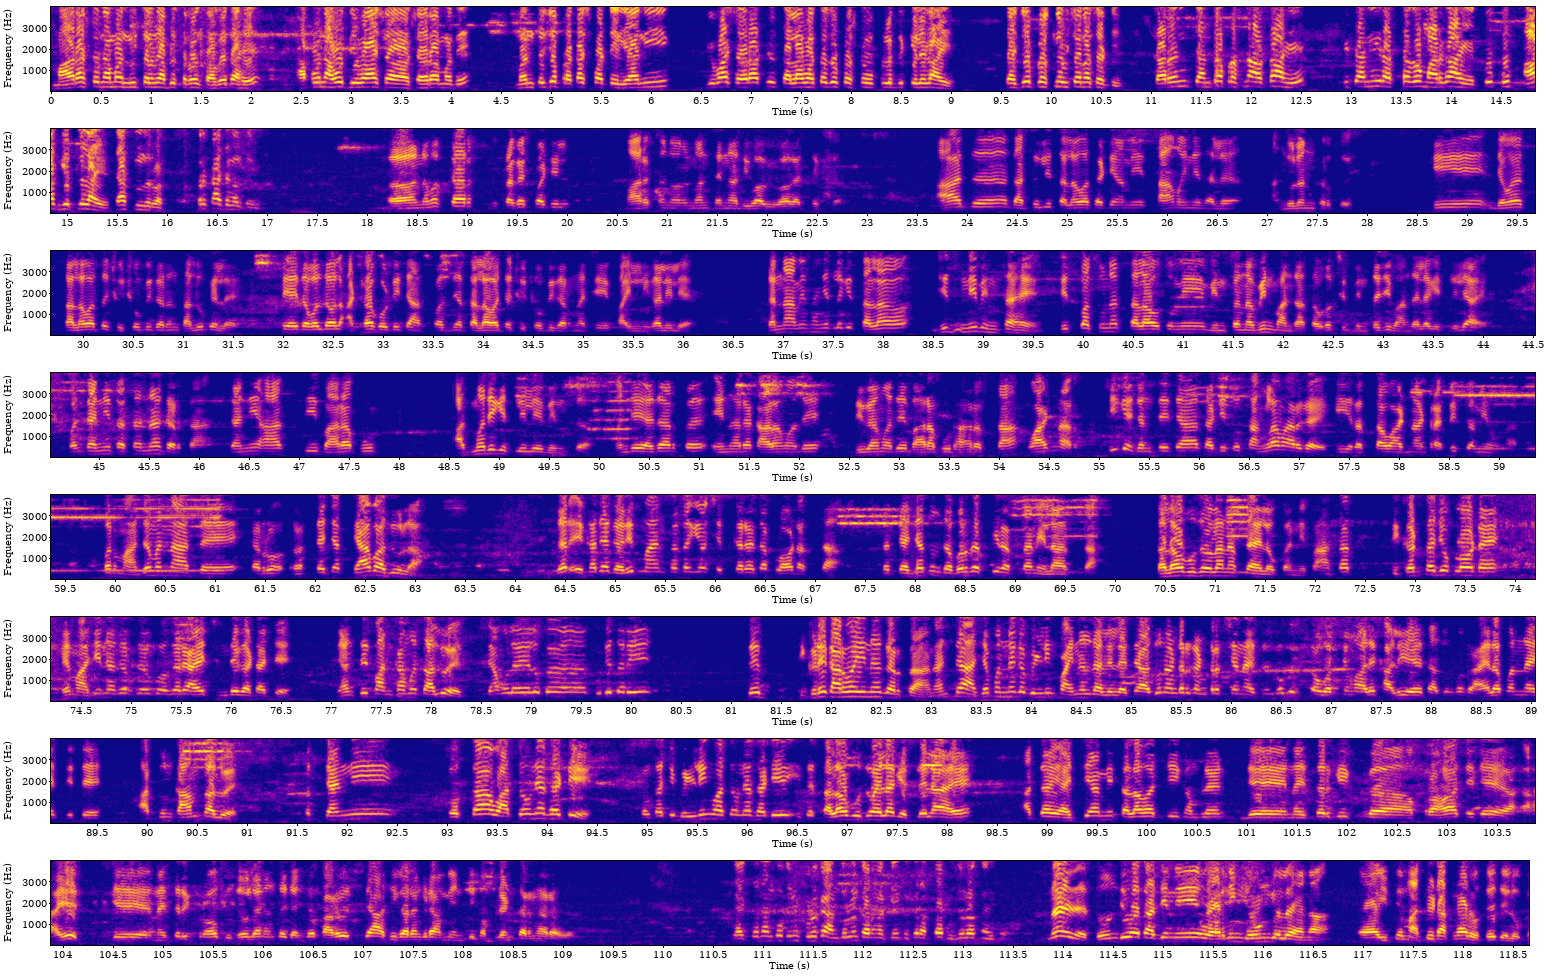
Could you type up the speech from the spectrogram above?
महाराष्ट्र नामा news channel आपलं सर्वांचं स्वागत आहे. आपण आहोत दिवा शहरामध्ये. मंत्रीचे प्रकाश पाटील यांनी दिवा शहरातील तलावाचा जो प्रश्न उपलब्ध केलेला आहे त्याचे प्रश्न विचारण्यासाठी कारण त्यांचा प्रश्न असा आहे की त्यांनी रस्ता जो मार्ग आहे तो खूप आत घेतलेला आहे त्या संदर्भात. तर काय सांगाल तुम्ही? नमस्कार प्रकाश पाटील महाराष्ट्र नवनिर्माण सेना दिवा विभाग अध्यक्ष. आज दातुली तलावासाठी आम्ही सहा महिने झालं आंदोलन करतोय. की जेव्हा तलावाचं सुशोभीकरण चालू केलं आहे ते जवळजवळ अठरा कोटीच्या आसपास ज्या तलावाच्या सुशोभीकरणाची फाईल निघालेली आहे. त्यांना आम्ही सांगितलं की तलाव जी जुनी भिंत आहे तिथपासूनच तलाव तुम्ही भिंत नवीन बांधा संरक्षित भिंत जी बांधायला घेतलेली आहे. पण त्यांनी तसं न करता त्यांनी आज ती बारा फूट आतमध्ये घेतलेली आहे भिंत म्हणजे याचा अर्थ येणाऱ्या काळामध्ये दिव्यामध्ये बारा फूट हा रस्ता वाढणार. ठीक आहे जनतेच्यासाठी तो चांगला मार्ग आहे की रस्ता वाढणार ट्रॅफिक कमी होणार. पण माझं म्हणणं असं आहे का रो रस्त्याच्या त्या बाजूला जर एखाद्या गरीब माणसाचा किंवा शेतकऱ्याचा प्लॉट असता तर त्याच्यातून जबरदस्ती रस्ता नेला असता तलाव बुजवला नसता या लोकांनी. पण आता तिकडचा जो प्लॉट आहे हे माजी नगरसेवक वगैरे आहेत शिंदे गटाचे यांचीच बांधकामं चालू आहेत. त्यामुळे हे लोक कुठेतरी ते तिकडे कारवाई न करता आणि त्या अशा पण नाही का बिल्डिंग फायनल झालेल्या आहेत. ते अजून अंडर कन्स्ट्रक्शन आहेत. तुम्ही बघू शकता वरचे माळे खाली आहेत अजून कोण राहायला पण नाहीत तिथे. आतून काम चालू आहे. तर त्यांनी स्वतः वाचवण्यासाठी स्वतःची बिल्डिंग वाचवण्यासाठी इथे तलाव बुजवायला घेतलेला आहे. आता याची आम्ही तलावाची कंप्लेंट जे नैसर्गिक प्रवाहाचे जे आहेत जे नैसर्गिक प्रवाह बुजवल्यानंतर ज्यांच्यावर कारवाई त्या अधिकाऱ्यांकडे आम्ही यांची कंप्लेंट करणार आहोत. याच्यानंतर तुम्ही पुढे काय आंदोलन करणार की त्याचा रस्ता बुजवलाच नाही तर नाही नाही, दोन दिवस आधी मी वॉर्निंग देऊन गेलो आहे ना अं, इथे माती टाकणार होते ते लोक.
